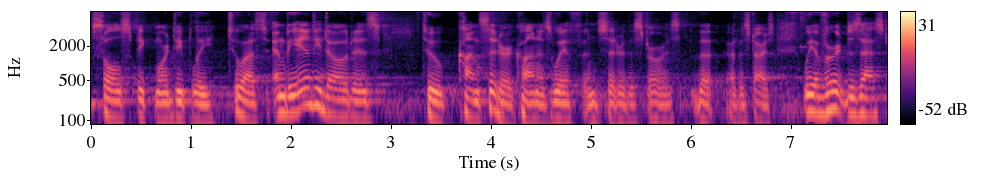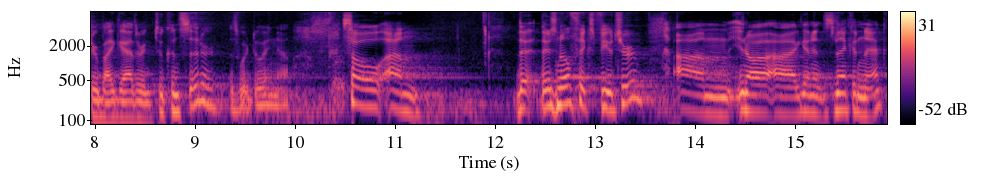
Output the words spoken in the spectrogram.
souls speak more deeply to us, and the antidote is to consider, con is with, and consider the stars, the, the stars. We avert disaster by gathering to consider, as we're doing now. So, um, there's no fixed future. Um, you know, uh, again, it's neck and neck.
